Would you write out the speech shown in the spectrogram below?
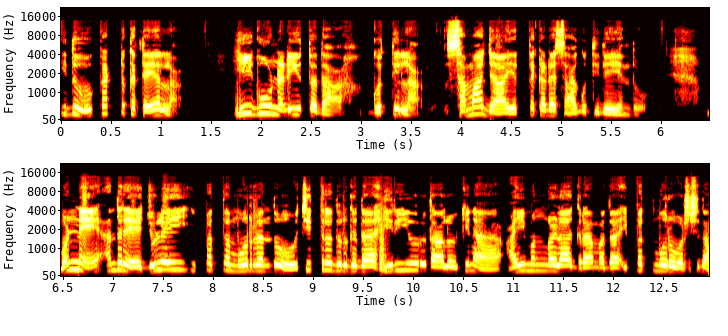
ಇದು ಕಟ್ಟುಕತೆಯಲ್ಲ ಹೀಗೂ ನಡೆಯುತ್ತದಾ ಗೊತ್ತಿಲ್ಲ. ಸಮಾಜ ಎತ್ತ ಕಡೆ ಸಾಗುತ್ತಿದೆ ಎಂದು. ಮೊನ್ನೆ ಅಂದರೆ ಜುಲೈ ಇಪ್ಪತ್ತ ಮೂರರಂದು ಚಿತ್ರದುರ್ಗದ ಹಿರಿಯೂರು ತಾಲೂಕಿನ ಐಮಂಗಳ ಗ್ರಾಮದ ಇಪ್ಪತ್ತ್ಮೂರು ವರ್ಷದ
